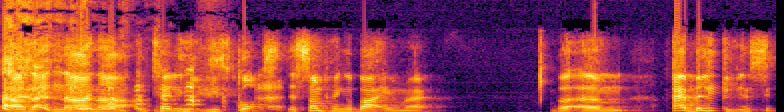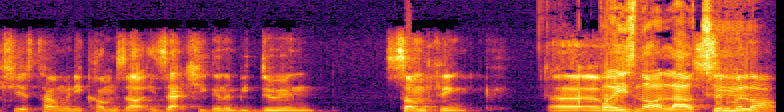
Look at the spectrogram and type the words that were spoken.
I was like, nah, nah, I'm telling you, he's got, there's something about him, right? But um, I believe in six years' time when he comes out, he's actually going to be doing something. Um, But he's not allowed to. similar.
